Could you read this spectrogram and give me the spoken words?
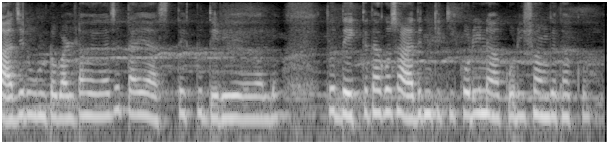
কাজের উল্টোপাল্টা হয়ে গেছে, তাই আসতে একটু দেরি হয়ে গেল। তো দেখতে থাকো সারাদিন কী কী করি, না করি, সঙ্গে থাকো।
